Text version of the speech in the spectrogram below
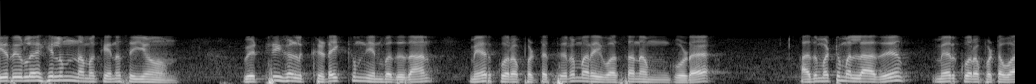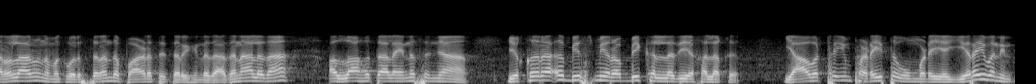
ஈருலகிலும் நமக்கு என்ன செய்யும்? வெற்றிகள் கிடைக்கும் என்பதுதான் மேற்கூறப்பட்ட திருமறை வசனம் கூட. அது மட்டுமல்லாது மேற்கூறப்பட்ட வரலாறும் நமக்கு ஒரு சிறந்த பாடத்தை தருகின்றது. அதனால தான் அல்லாஹு தாலா என்ன செஞ்சான் இக்ர பிஸ்மி ரப்பி கல்லதிய ஹலக்கு யாவற்றையும் படைத்த உம்முடைய இறைவனின்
